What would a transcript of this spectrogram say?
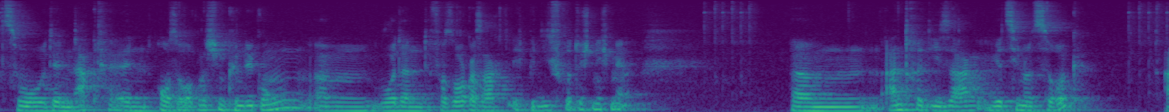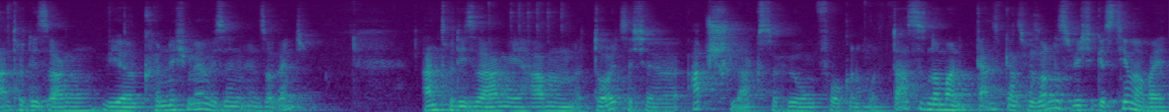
zu den aktuellen außerordentlichen Kündigungen, ähm, wo dann der Versorger sagt, ich beliefere dich nicht mehr. Ähm, andere, die sagen, wir ziehen uns zurück. Andere, die sagen, wir können nicht mehr, wir sind insolvent. Andere, die sagen, wir haben deutliche Abschlagserhöhungen vorgenommen. Und das ist nochmal ein ganz, ganz besonders wichtiges Thema, weil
